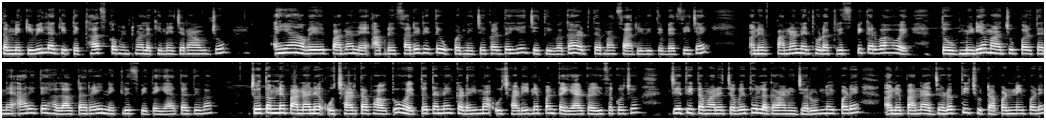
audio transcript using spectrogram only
તમને કેવી લાગી તે ખાસ કોમેન્ટમાં લખીને જણાવજો. અહીંયા હવે પાનાને આપણે સારી રીતે ઉપર નીચે કરી દઈએ, જેથી વઘાર તેમાં સારી રીતે બેસી જાય. અને પાનાને થોડા ક્રિસ્પી કરવા હોય, તો મીડિયમ આંચ ઉપર તેને આ રીતે હલાવતા રહીને ક્રિસ્પી તૈયાર કરી દેવા. જો તમને પાનાને ઉછાળતા ફાવતું હોય, તો તેને કઢાઈમાં ઉછાળીને પણ તૈયાર કરી શકો છો, જેથી તમારે ચબેથો લગાવવાની જરૂર નહીં પડે અને પાના ઝડપથી છૂટા પણ નહીં પડે.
